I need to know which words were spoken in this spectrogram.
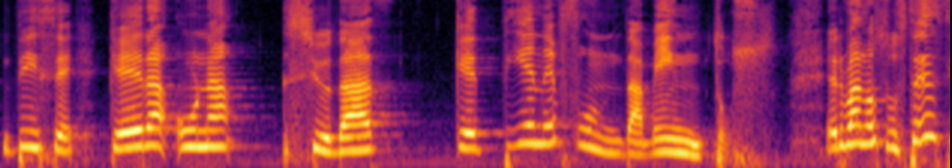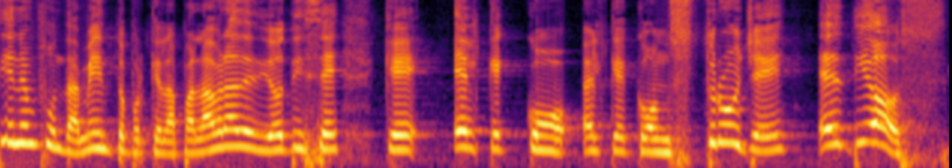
Dice que era una ciudad que tiene fundamentos. Hermanos, ustedes tienen fundamento porque la palabra de Dios dice que el que, el que construye es Dios,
